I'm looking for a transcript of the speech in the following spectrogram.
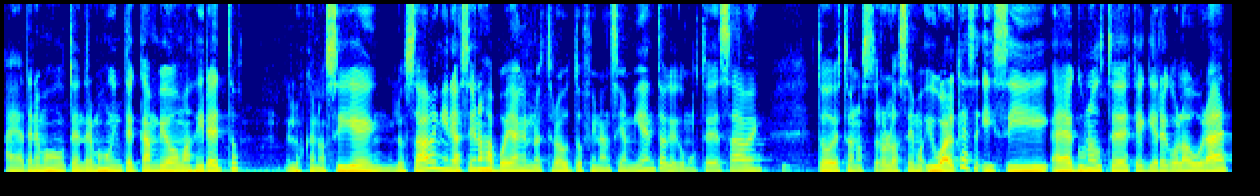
Allá tenemos, tendremos un intercambio más directo. Los que nos siguen lo saben y así nos apoyan en nuestro autofinanciamiento, que como ustedes saben, todo esto nosotros lo hacemos. Igual que y si hay alguno de ustedes que quiere colaborar,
